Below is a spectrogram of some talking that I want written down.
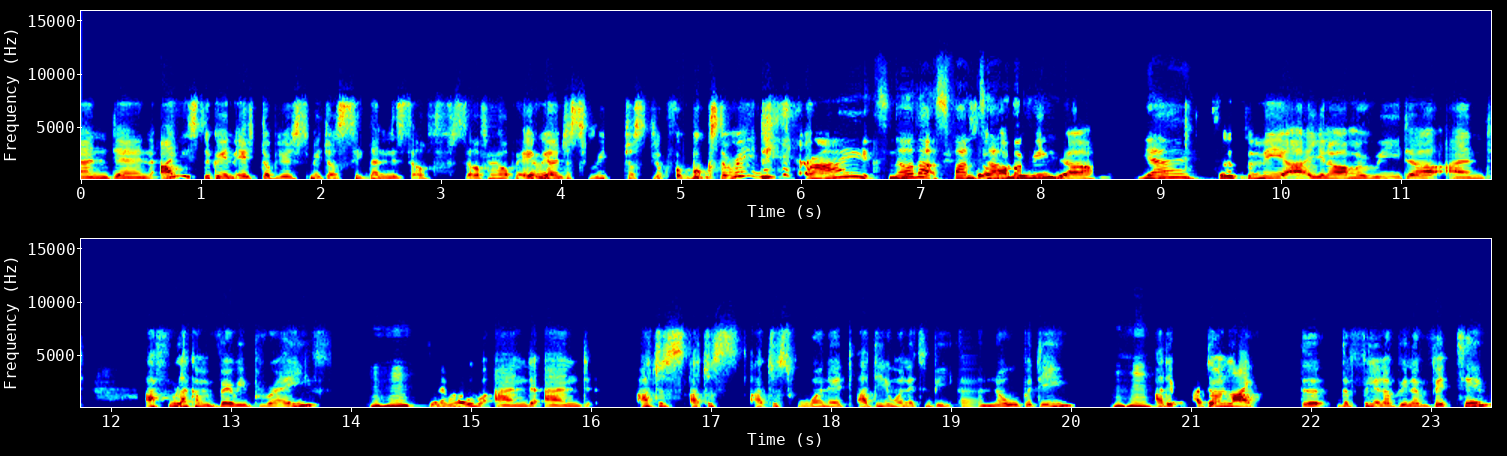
And then I used to go in HWS Smith, just sit down in the self self help area and just read, just look for books to read. Right. No, that's fantastic. so I'm a reader. Yeah. So for me, I, you know, I'm a reader, and I feel like I'm very brave, hmm you know, and and I just, I just, I just wanted, I didn't want it to be a nobody. hmm I don't, I don't like the the feeling of being a victim.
